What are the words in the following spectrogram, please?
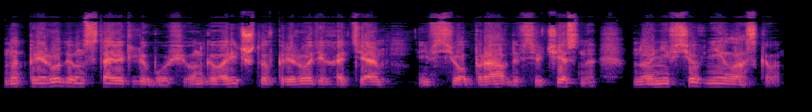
Над природой он ставит любовь. Он говорит, что в природе, хотя и все правда, все честно, но не все в ней ласково.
